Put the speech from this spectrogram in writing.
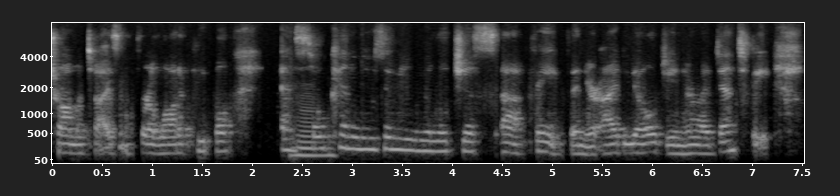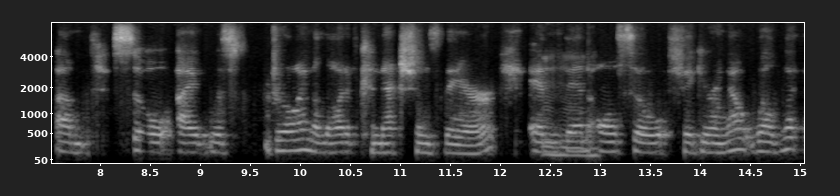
traumatizing for a lot of people. And mm. so mm-hmm. can losing your religious uh, faith and your ideology and your identity. Um, so I was drawing a lot of connections there and mm-hmm. then also figuring out well what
